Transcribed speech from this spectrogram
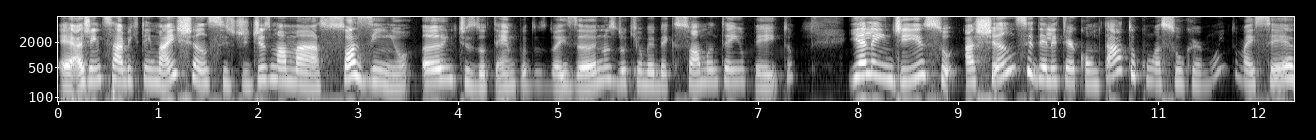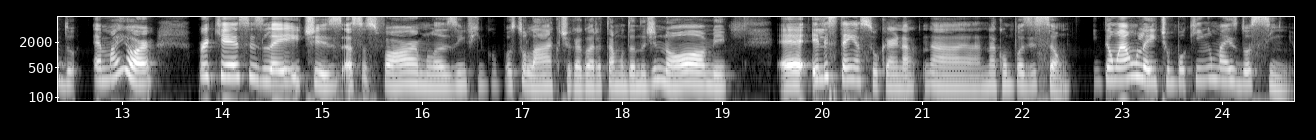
é, a gente sabe que tem mais chances de desmamar sozinho antes do tempo dos dois anos do que um bebê que só mantém o peito. E além disso, a chance dele ter contato com açúcar muito mais cedo é maior. Porque esses leites, essas fórmulas, enfim, composto lácteo, que agora está mudando de nome, é, eles têm açúcar na, na, na composição. Então é um leite um pouquinho mais docinho.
